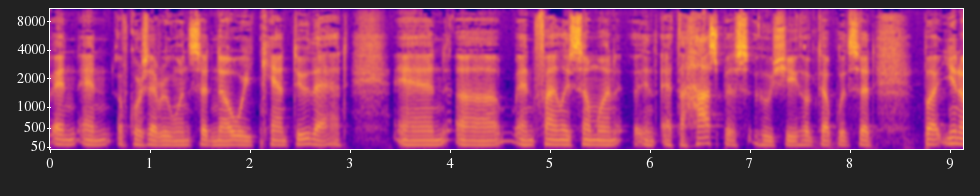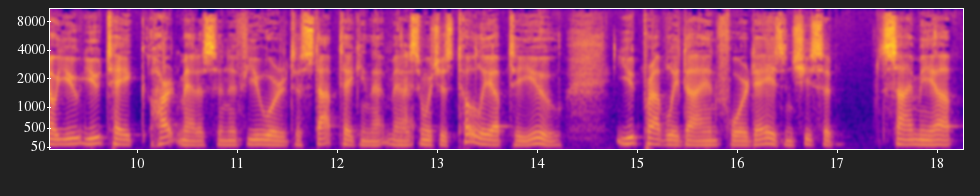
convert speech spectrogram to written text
they and and of course everyone said no we can't do that. And uh, and finally someone in, at the hospice who she hooked up with said but you know you you take heart medicine. If you were to stop taking that medicine right. which is totally up to you you'd probably die in 4 days. And she said sign me up.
